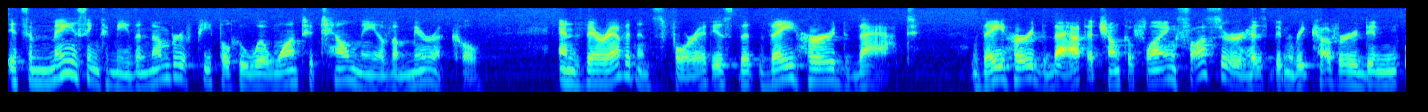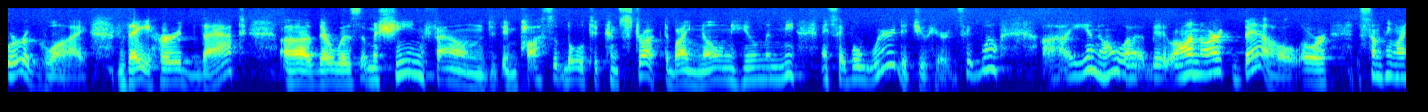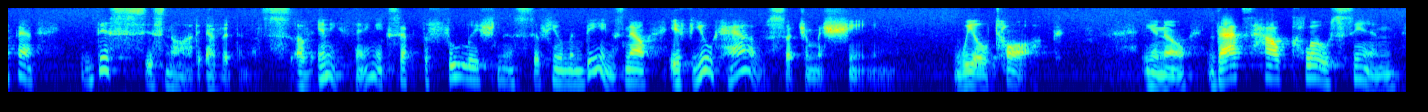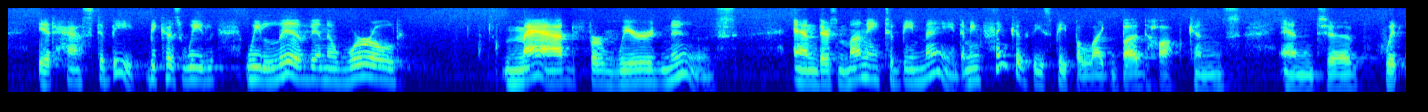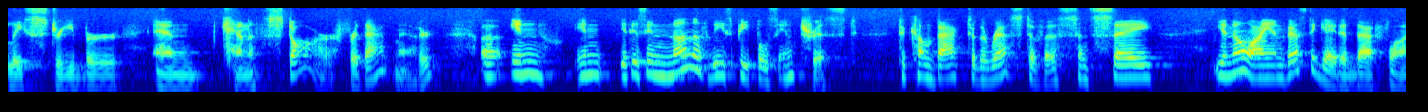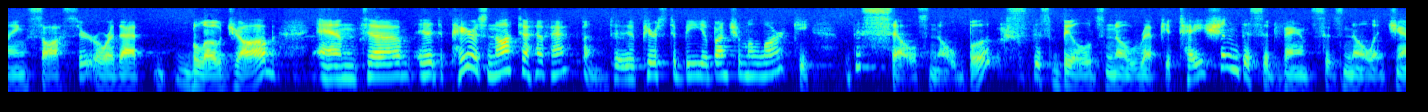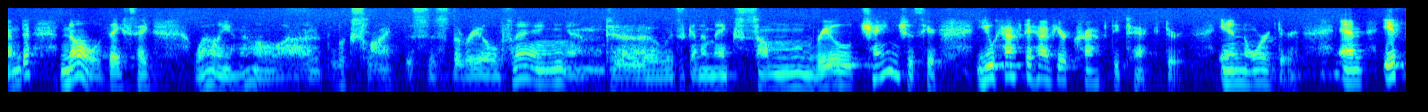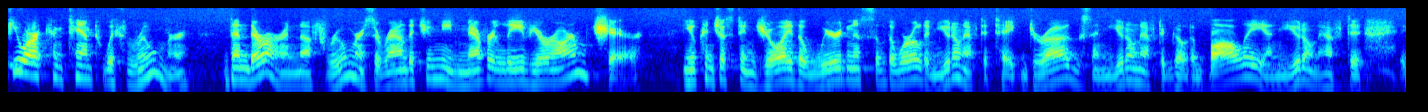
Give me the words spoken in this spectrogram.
it's amazing to me the number of people who will want to tell me of a miracle, and their evidence for it is that they heard that. They heard that a chunk of flying saucer has been recovered in Uruguay. They heard that uh, there was a machine found impossible to construct by known human means. I say, well, where did you hear it? I say, well, uh, you know, uh, on Art Bell or something like that. This is not evidence of anything except the foolishness of human beings. Now, if you have such a machine, we'll talk. You know, that's how close in it has to be because we, we live in a world mad for weird news and there's money to be made. I mean, think of these people like Bud Hopkins and uh, Whitley Strieber and Kenneth Starr, for that matter. Uh, in, in, it is in none of these people's interest to come back to the rest of us and say, you know, I investigated that flying saucer or that blowjob, and um, it appears not to have happened. It appears to be a bunch of malarkey. This sells no books. This builds no reputation. This advances no agenda. No, they say, well, you know, uh, it looks like this is the real thing and uh, it's going to make some real changes here. You have to have your craft detector in order. And if you are content with rumor, then there are enough rumors around that you need never leave your armchair. You can just enjoy the weirdness of the world, and you don't have to take drugs, and you don't have to go to Bali, and you don't have to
